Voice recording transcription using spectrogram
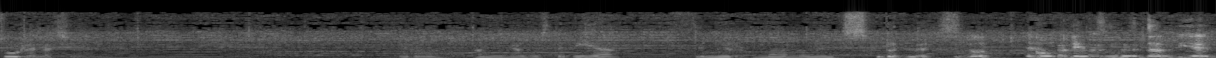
su relación. Pero a mí me gustaría de mi hermano en su relación con Jesús también.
